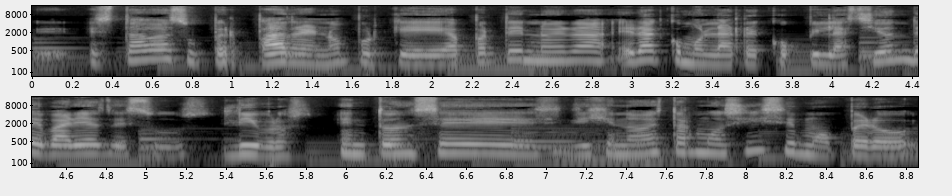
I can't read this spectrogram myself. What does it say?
eh, estaba súper padre, ¿no? Porque aparte no era, era como la recopilación de varias de sus libros. Entonces dije, no, está hermosísimo, pero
